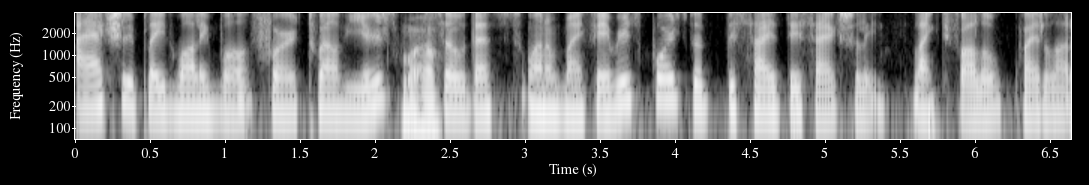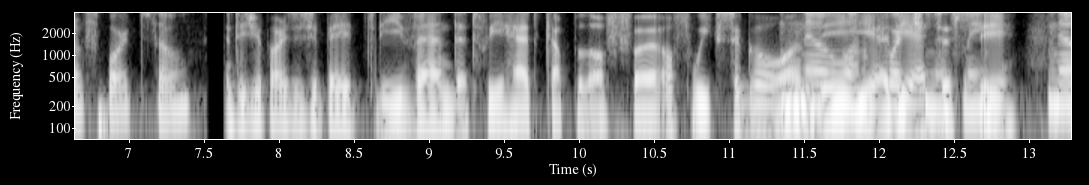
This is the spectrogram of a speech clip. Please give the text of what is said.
I actually played volleyball for 12 years. Wow. So that's one of my favorite sports. But besides this, I actually like to follow quite a lot of sports. So Did you participate the event that we had a couple of uh, of weeks ago on No, the uh, the. SSC? no,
